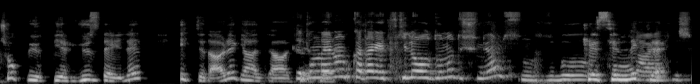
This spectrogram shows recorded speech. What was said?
çok büyük bir yüzdeyle iktidara geldi AKP. Kadınların bu kadar etkili olduğunu düşünüyor musunuz bu kesinlikle kes,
